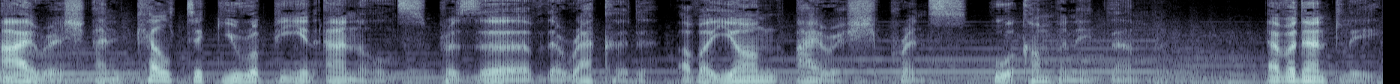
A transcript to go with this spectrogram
Irish and Celtic European annals preserve the record of a young Irish prince who accompanied them. Evidently,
